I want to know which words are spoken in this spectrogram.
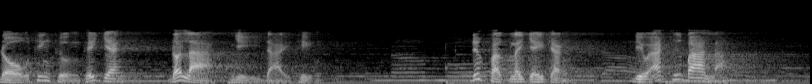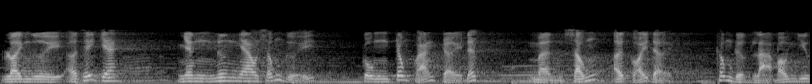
độ thiên thượng thế gian, đó là nhị đại thiện. Đức phật lại dạy rằng, điều ác thứ ba là, loài người ở thế gian, nhân nương nhau sống gửi, cùng trong khoảng trời đất mình sống ở cõi đời, không được là bao nhiêu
